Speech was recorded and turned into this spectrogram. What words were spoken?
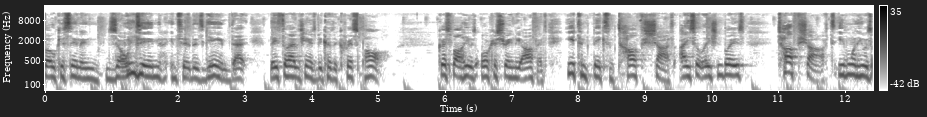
focusing and zoned in into this game. That they still had a chance because of Chris Paul. Chris Paul, he was orchestrating the offense. He had to make some tough shots, isolation plays tough shots. Even when he was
